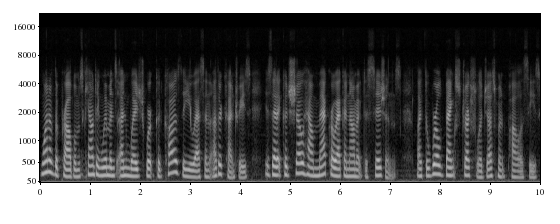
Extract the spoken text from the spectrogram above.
One of the problems counting women's unwaged work could cause the U.S. and other countries is that it could show how macroeconomic decisions, like the World Bank's structural adjustment policies,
